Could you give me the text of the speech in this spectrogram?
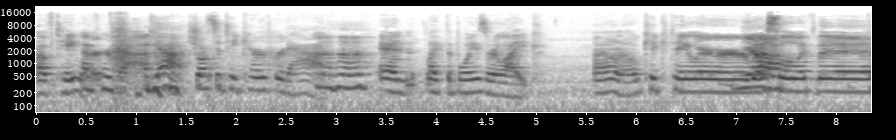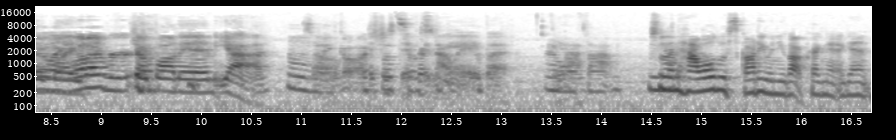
of Taylor. Of her dad. yeah, she wants to take care of her dad. Uh-huh. And like the boys are like, I don't know, kick Taylor, Yeah. wrestle with them, They're like, like, whatever. jump on him. Yeah. Oh so my gosh. it's just that's different so that way. But I Yeah. love that. So then, how old was Scotty when you got pregnant again?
